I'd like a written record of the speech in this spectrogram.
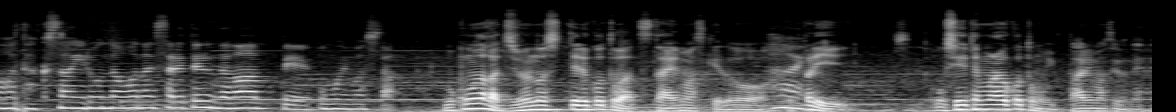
はい、あたくさんいろんなお話されてるんだなって思いました。僕もなんか自分の知ってることは伝えますけど、はい、やっぱり教えてもらうこともいっぱいありますよね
